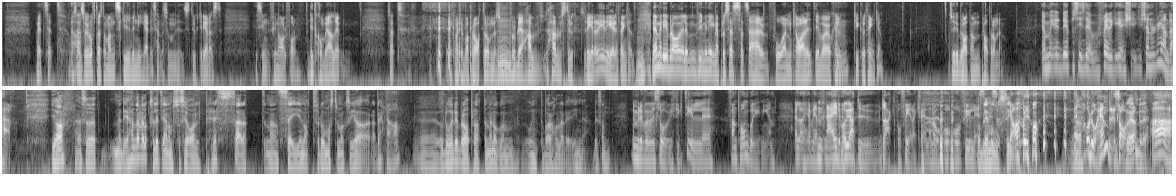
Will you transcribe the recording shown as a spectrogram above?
på ett sätt. Och ja. sen så är det oftast om man skriver ner det sen som det struktureras i sin finalform. Dit kommer jag aldrig. Så att det räcker att jag bara pratar om det så mm. får det bli halv, halvstrukturerade idéer helt enkelt. Mm. Nej men det är bra, eller i min egna process att så här få en klarhet i vad jag själv mm. tycker och tänker. Så är det bra att man pratar om det. Ja men det är precis det. Fredrik, känner du igen det här? Ja, alltså, men det handlar väl också lite grann om social press här, Att man säger något för då måste man också göra det. Ja. Uh, och då är det bra att prata med någon och inte bara hålla det inne. Det är sant. Mm. Nej men det var väl så vi fick till eh, Fantombryggningen. Eller jag vet nej det var ju att du drack på fredagskvällen och, och, och fyllde Och blev mosig. Ja, ja. ja. och då hände det saker. Då hände det. Ah.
